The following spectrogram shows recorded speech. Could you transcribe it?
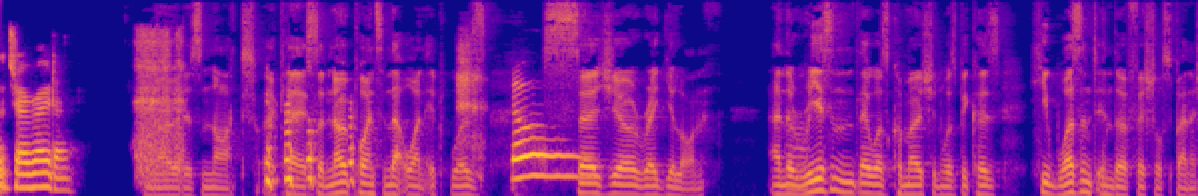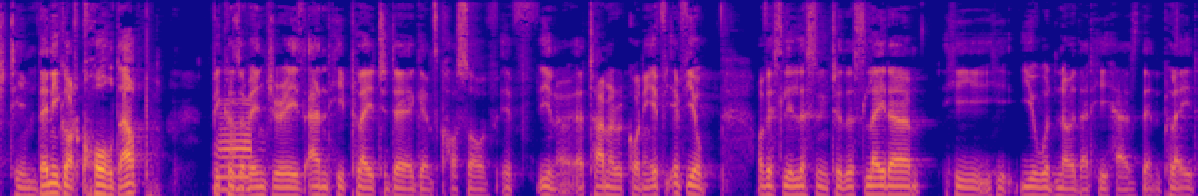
it Joe Rodon? No, it is not. Okay, so no points in that one. It was No. Sergio Reguilón. And the reason there was commotion was because he wasn't in the official Spanish team. Then he got called up because of injuries and he played today against Kosov. If, you know, at time of recording, if, if you're obviously listening to this later, he, he you would know that he has then played.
